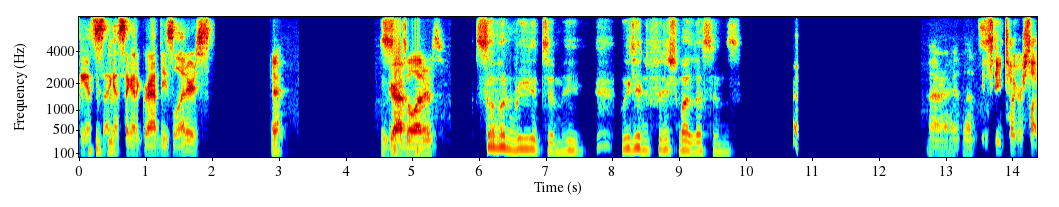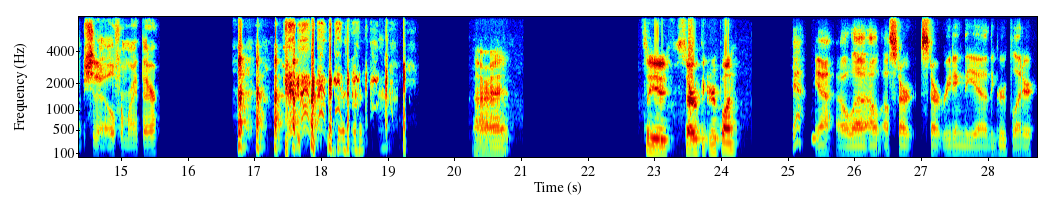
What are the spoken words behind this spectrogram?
guess I guess I gotta grab these letters. Yeah. grab the letters. Someone read it to me. We didn't finish my lessons. All right. Let's. see Tugger slap shit out of Elfram right there. All right. So you start with the group one. Yeah, yeah. I'll uh, I'll I'll start start reading the uh, the group letter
